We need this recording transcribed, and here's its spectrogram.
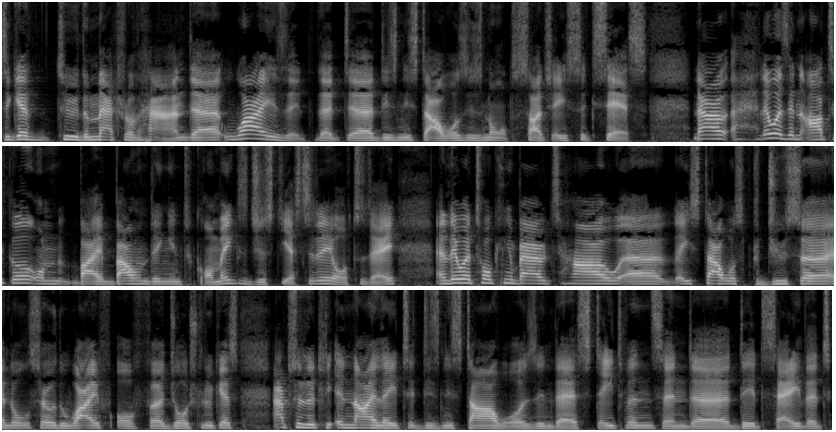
to get to the matter of hand, uh, why is it that uh, Disney Star Wars is not such a success? Now, there was an article on by Bounding into Comics just yesterday or today, and they were talking about how uh, a Star Wars producer and also the wife of uh, George Lucas absolutely annihilated Disney Star Wars in their statements and uh, did say that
